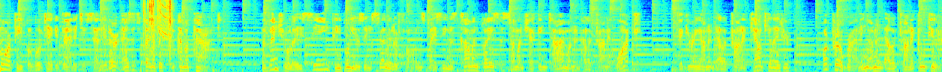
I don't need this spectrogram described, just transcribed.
More people will take advantage of cellular as its benefits become apparent. Eventually, seeing people using cellular phones may seem as commonplace as someone checking time on an electronic watch, figuring on an electronic calculator, or programming on an electronic computer.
